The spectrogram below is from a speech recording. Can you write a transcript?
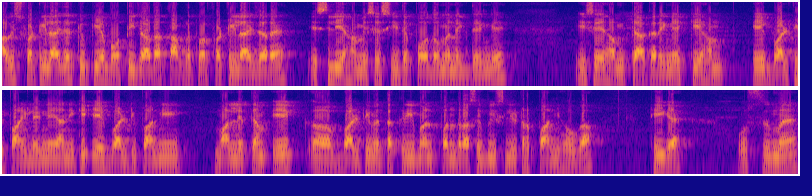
अब इस फर्टिलाइज़र क्योंकि ये बहुत ही ज़्यादा ताकतवर फर्टिलाइज़र है, इसलिए हम इसे सीधे पौधों में नहीं देंगे। इसे हम क्या करेंगे कि हम एक बाल्टी पानी लेंगे, यानी कि एक बाल्टी पानी मान लेते हैं हम एक बाल्टी में तकरीबन 15 से 20 लीटर पानी होगा। ठीक है? उसमें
